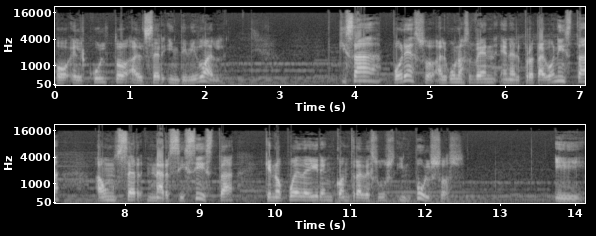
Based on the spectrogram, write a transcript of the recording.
o el culto al ser individual. Quizá por eso algunos ven en el protagonista a un ser narcisista que no puede ir en contra de sus impulsos. ¿Y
